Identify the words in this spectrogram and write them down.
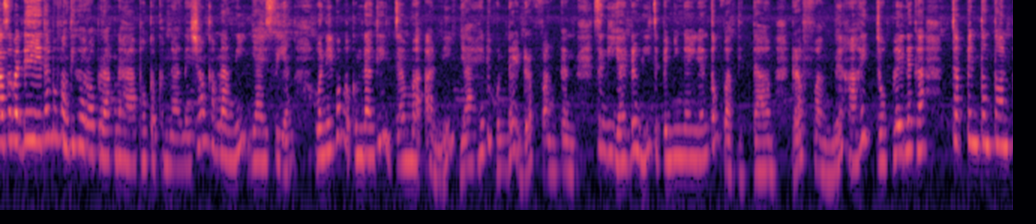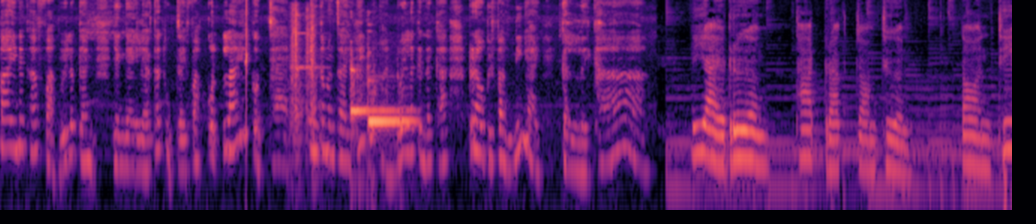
กาบสวัสดีท่านผู้ฟังที่เคารพรักนะคะ พบกับคำนางในช่องคำนางนิยายเสียง วันนี้พบกับคำนางที่จะมาอ่านนิยายให้ทุกคนได้รับฟังกัน ซึ่งนิยายเรื่องนี้จะเป็นยังไงนั้นต้องฝากติดตาม รับฟังเนื้อหาให้จบเลยนะคะ จะเป็นตอนๆไปนะคะ ฝากด้วยแล้วกัน ยังไงแล้วถ้าถูกใจฝากกดไลค์กดแชร์ เป็นกำลังใจให้ผู้อ่านด้วยแล้วกันนะคะ เราไปฟังนิยายกันเลยค่ะ นิยายเรื่องทาตรักจอมเถื่อน ตอนที่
